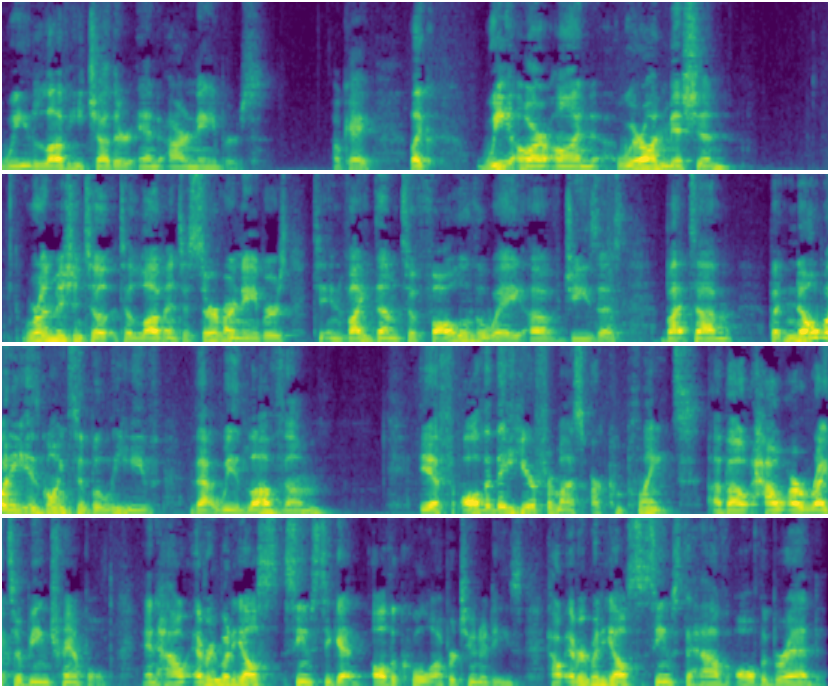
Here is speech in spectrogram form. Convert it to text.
we love each other and our neighbors. Okay? Like we are on we're on mission. We're on mission to, to love and to serve our neighbors, to invite them to follow the way of Jesus. But um, but nobody is going to believe that we love them if all that they hear from us are complaints about how our rights are being trampled and how everybody else seems to get all the cool opportunities, how everybody else seems to have all the bread.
